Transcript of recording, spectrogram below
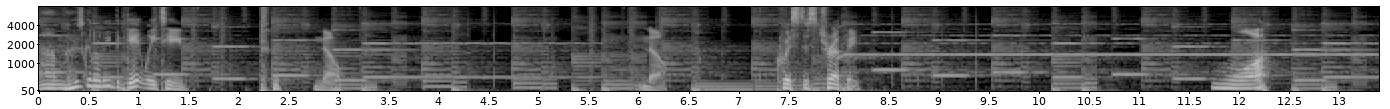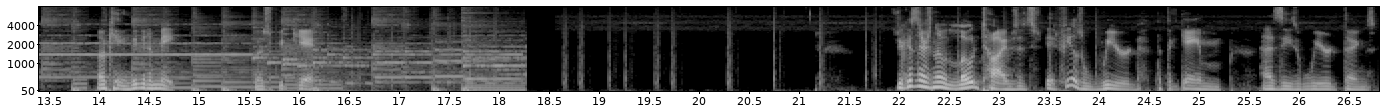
Um, who's gonna lead the gateway team? no. No. Quistis Trepe. Mwah. Okay, leave it to me. Let's begin. Because there's no load times, it's it feels weird that the game has these weird things.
